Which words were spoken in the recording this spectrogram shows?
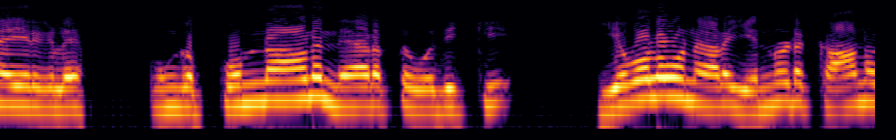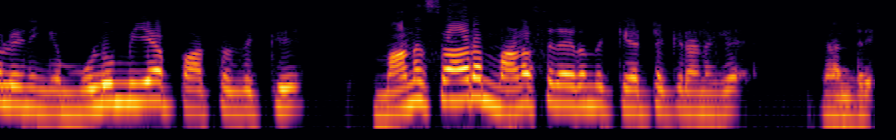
நேயர்களே உங்கள் பொன்னான நேரத்தை ஒதுக்கி எவ்வளோ நேரம் என்னோட காணொளி நீங்கள் முழுமையாக பார்த்ததுக்கு மனசார மனசுல இருந்து கேட்டுக்கிறேனுங்க. நன்றி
